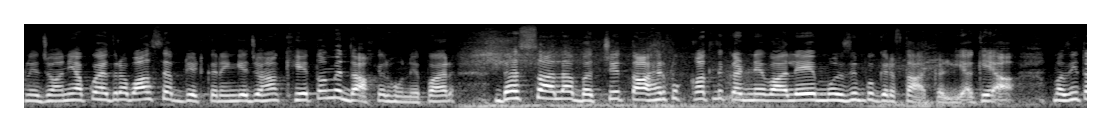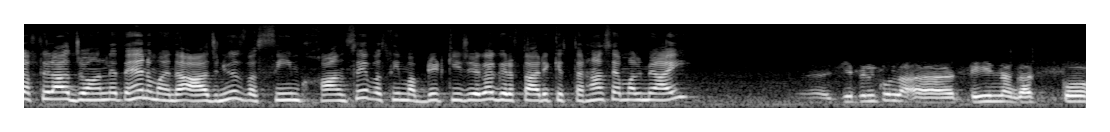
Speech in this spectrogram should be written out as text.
आपने जानी आपको हैदराबाद से अपडेट करेंगे, जहाँ खेतों में दाखिल होने पर 10 साल बच्चे ताहिर को कत्ल करने वाले मुलजिम को गिरफ़्तार कर लिया गया। मजीद तफसलत जान लेते हैं। नुमाइंदा आज न्यूज़ वसीम खान से। वसीम, अपडेट कीजिएगा, गिरफ्तारी किस तरह से अमल में आई? जी, बिल्कुल तीन अगस्त को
